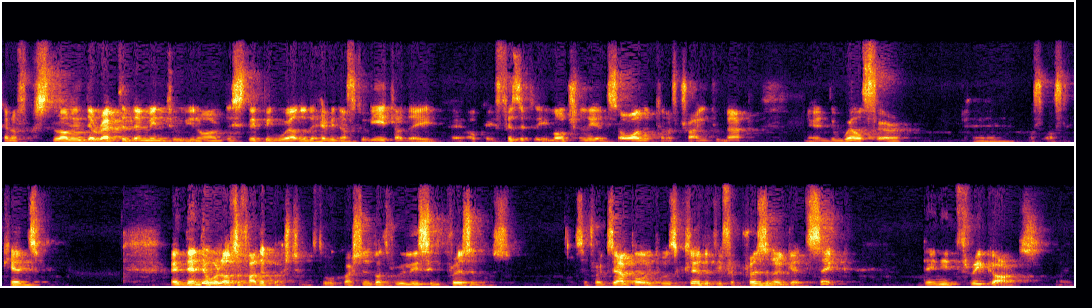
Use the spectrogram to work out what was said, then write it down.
kind of slowly directed them into, you know, are they sleeping well? Do they have enough to eat? Are they uh, okay physically, emotionally, and so on, and kind of trying to map uh, the welfare uh, of, of the kids. And then there were lots of other questions. There were questions about releasing prisoners. So for example, it was clear that if a prisoner gets sick, they need three guards, right?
